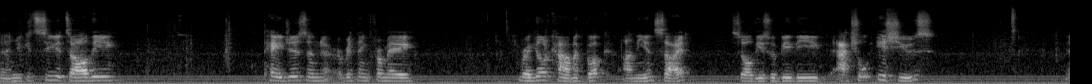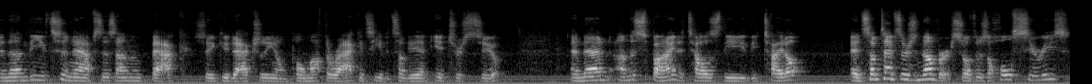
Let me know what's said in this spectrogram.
and you can see it's all the pages and everything from a regular comic book on the inside. So these would be the actual issues. And then the synopsis on the back, so you could actually you know pull them off the rack and see if it's something that interests you. And then on the spine, it tells the, the title. And sometimes there's numbers. So if there's a whole series,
